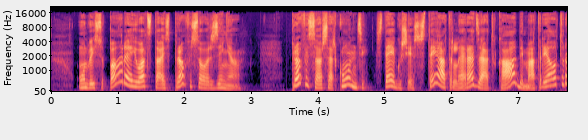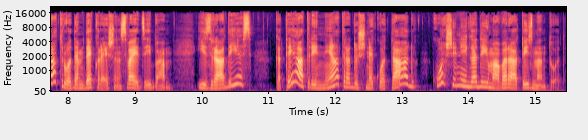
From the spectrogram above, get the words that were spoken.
un visu pārējo atstājis profesora ziņā. Profesors ar kundzi steigušies uz teātri, lai redzētu, kādi materiāli tur atrodami dekorēšanas vajadzībām. Izrādījies, ka teātrī neatraduši neko tādu, ko šī gadījumā varētu izmantot.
